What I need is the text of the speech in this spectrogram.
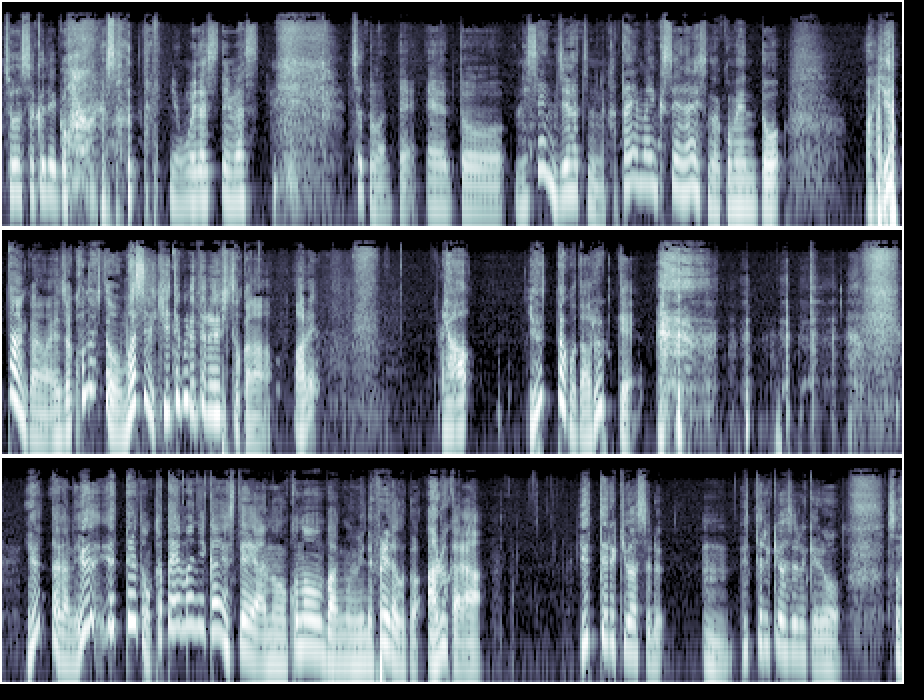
朝食でご飯をよそったに思い出しています。ちょっと待って。えーっと、2018年の片山育成ナイスのコメント、あ、言ったんかな？え、じゃあこの人マジで聞いてくれてる人かな？あれ？いや、言ったことあるっけ？言ったかな？言言ってるとも片山に関して、あの、この番組で触れたことあるから、言ってる気はする。うん、言ってる気はするけど、そう、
